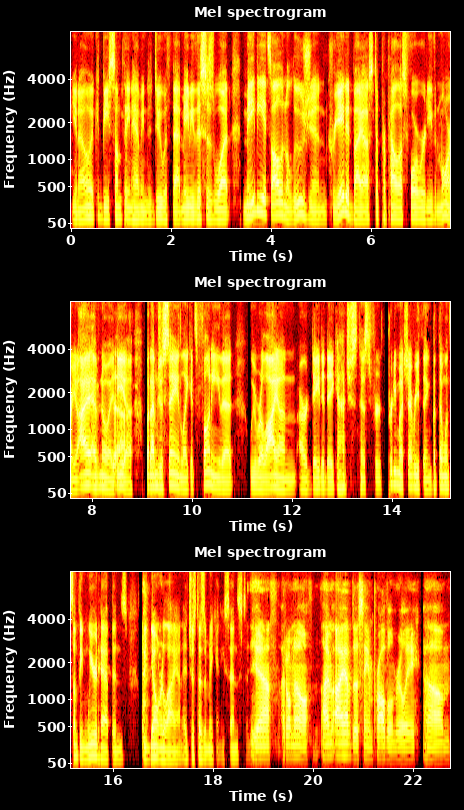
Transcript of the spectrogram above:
you know? It could be something having to do with that. Maybe this is what maybe it's all an illusion created by us to propel us forward even more. You know i have no Yeah. idea but i'm just saying like it's funny that we rely on our day-to-day consciousness for pretty much everything but then when something weird happens we don't rely on it. It just doesn't make any sense to me. Yeah, I don't know. I'm I have the same problem really, um,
